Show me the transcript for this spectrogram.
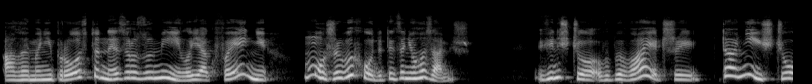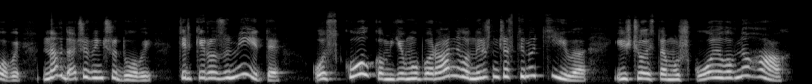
але мені просто не зрозуміло, як Фенні може виходити за нього заміж. Він що, випиває чи. Та ні, що ви, на вдачу він чудовий. Тільки розумієте, осколком йому поранило нижню частину тіла і щось там ушкодило в ногах.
